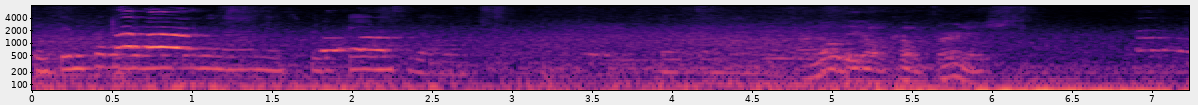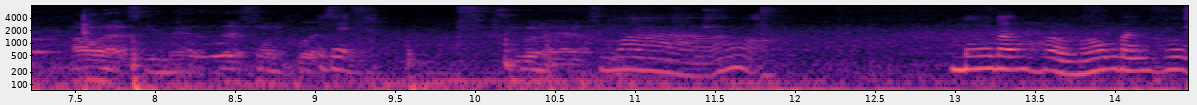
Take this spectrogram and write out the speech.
Contemporary naman ito hinanip. Sa Pilipinas daw. I know they don't come furnished. I'll ask him that. That's one question. Okay. I'm gonna ask him. Wow. Mobile home, mobile home.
